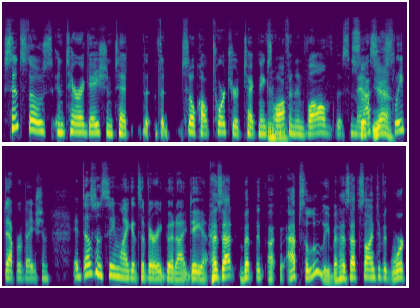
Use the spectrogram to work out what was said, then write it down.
since those interrogation te- the, the so-called torture techniques often involve this Mm-hmm. So- massive yeah. sleep deprivation it doesn't seem like it's a very good idea Has that? But uh, absolutely. But has that scientific work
